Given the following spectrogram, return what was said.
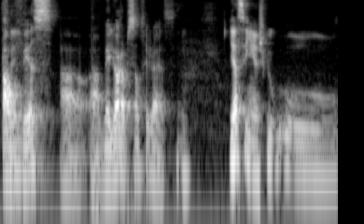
talvez a, a, melhor opção seja essa. Sim. E assim, acho que o, o,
